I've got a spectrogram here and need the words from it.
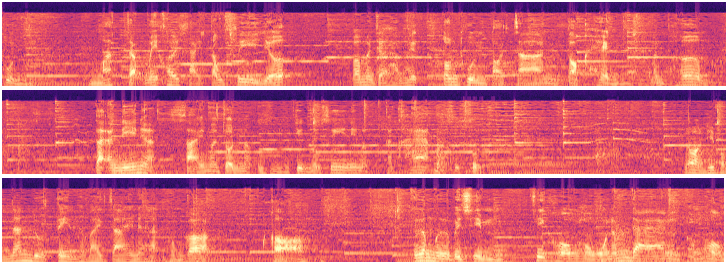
ทุน มักจะไม่ค่อยใส่เต้าซี่เยอะ เพราะมันจะทำให้ต้นทุนต่อจานต่อเข่งมันเพิ่ม แต่อันนี้เนี่ยใส่มาจนแบบอือหือกลิ่นเต้าซี่นี่แบบกระแทกแบบสุดๆ ระหว่างที่ผมนั่งดูดตีนสบายใจนะฮะ ผมก็ขอเอื้อมมือไปชิมที่โครงหมูน้ำแดงของผม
